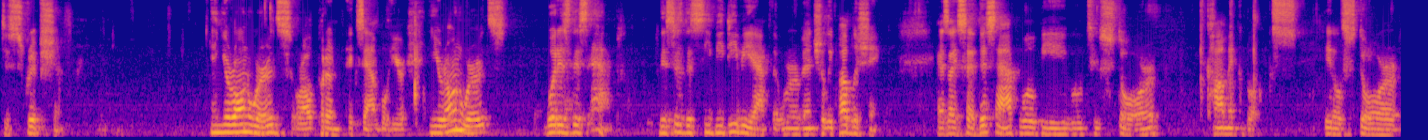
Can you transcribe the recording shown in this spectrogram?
description. In your own words, or I'll put an example here, in your own words, what is this app? This is the CBDB app that we're eventually publishing. As I said, this app will be able to store comic books. It'll store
